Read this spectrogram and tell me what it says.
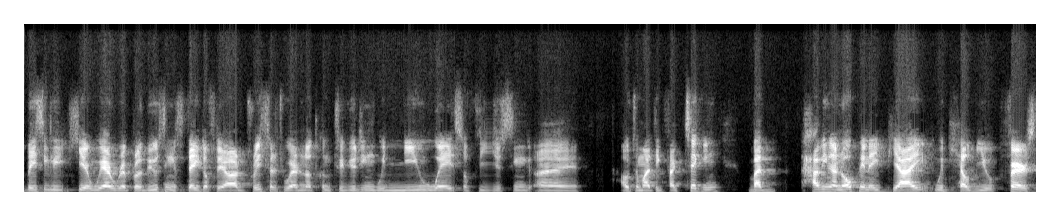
basically here we are reproducing state-of-the-art research, we are not contributing with new ways of using uh, automatic fact-checking, but having an open API would help you first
